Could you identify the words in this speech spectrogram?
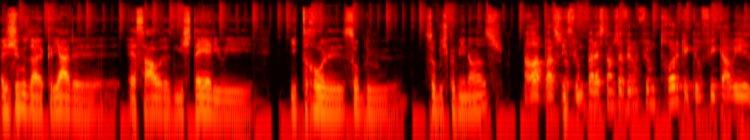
ajuda a criar eh, essa aura de mistério e, e terror sobre, sobre os criminosos. Ah lá, parte do filme parece que estamos a ver um filme de terror, que aquilo fica ali,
